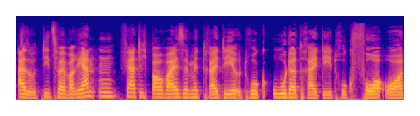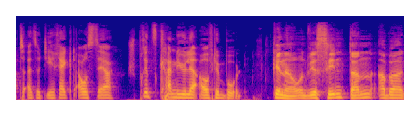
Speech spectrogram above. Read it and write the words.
Also die zwei Varianten, Fertigbauweise mit 3D-Druck oder 3D-Druck vor Ort, also direkt aus der Spritzkanüle auf dem Boden. Genau, und wir sind dann aber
